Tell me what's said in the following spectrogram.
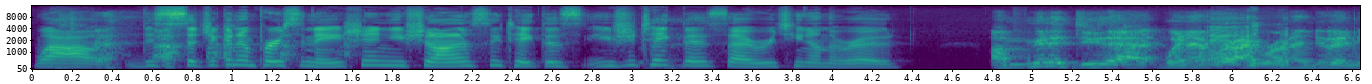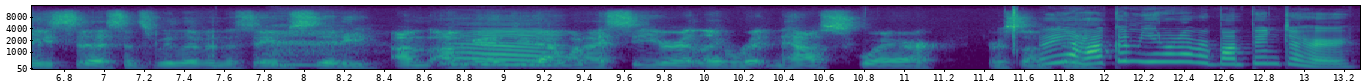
Wow, this is such a good impersonation. You should honestly take this. You should take this uh, routine on the road. I'm gonna do that whenever I run into Aneesa since we live in the same city. I'm, I'm gonna do that when I see her at like Rittenhouse Square or Oh something. yeah, how come you don't ever bump into her?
